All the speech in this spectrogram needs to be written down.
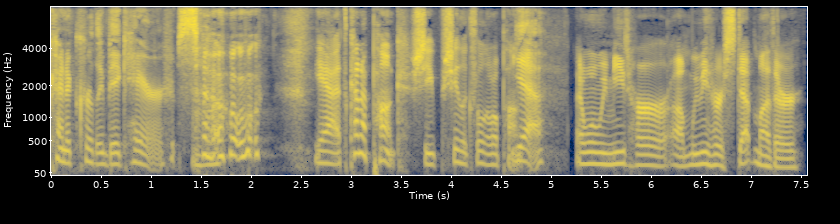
kind of curly big hair. So Yeah, it's kind of punk. She she looks a little punk. yeah. and when we meet her um, we meet her stepmother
